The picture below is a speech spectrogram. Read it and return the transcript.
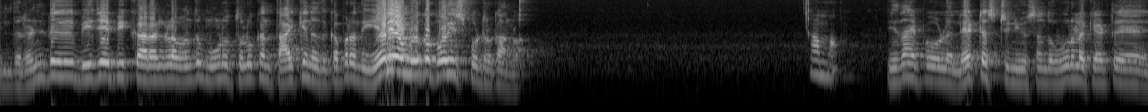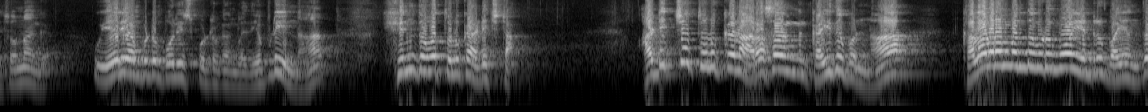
இந்த ரெண்டு பிஜேபிக்காரங்களை வந்து மூணு துலுக்கம் தாக்கினதுக்கப்புறம் அந்த ஏரியா முழுக்க போலீஸ் போட்டிருக்காங்களாம். ஆமாம் இதுதான் இப்போ உள்ள லேட்டஸ்ட் நியூஸ் அந்த ஊரில் கேட்டு சொன்னாங்க. ஏரியா மட்டும் போலீஸ் போட்டிருக்காங்களே. இது எப்படின்னா ஹிந்துவை துலுக்க அடிச்சிட்டான். அடித்த துலுக்கன அரசாங்கம் கைது பண்ணால் கலவரம் வந்து விடுமோ என்று பயந்து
